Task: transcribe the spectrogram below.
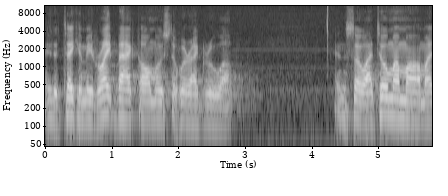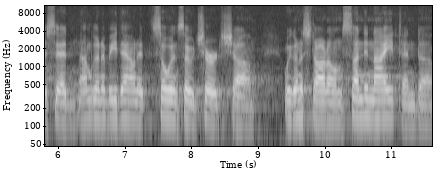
It had taken me right back to almost to where I grew up. And so I told my mom, I said, I'm going to be down at so and so church. Uh, we're going to start on Sunday night, and uh,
